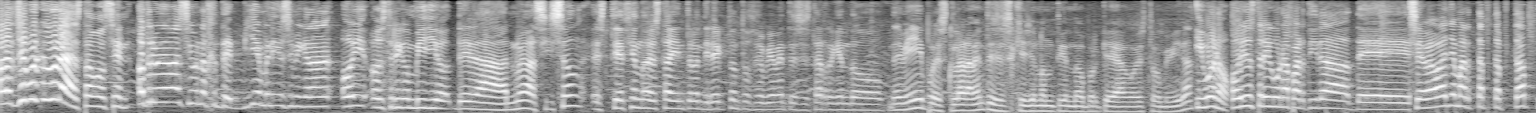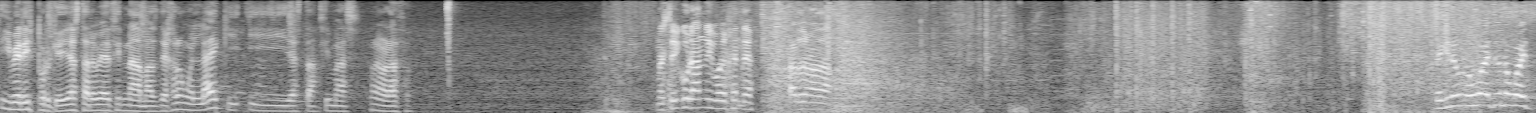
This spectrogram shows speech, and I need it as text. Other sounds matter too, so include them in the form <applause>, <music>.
Hola chicos. Estamos en otro vídeo más y bueno gente, bienvenidos a mi canal Hoy os traigo un vídeo de la nueva season Estoy haciendo esta intro en directo, entonces obviamente se está riendo de mí Pues claramente es que yo no entiendo por qué hago esto con mi vida Y bueno, hoy os traigo una partida de... Se va a llamar Tap Tap Tap y veréis por qué Ya está, no voy a decir nada más, dejar un buen like y, y ya está, sin más Un abrazo Me estoy curando y voy, gente. Tardo nada. Le quito uno white, uno white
